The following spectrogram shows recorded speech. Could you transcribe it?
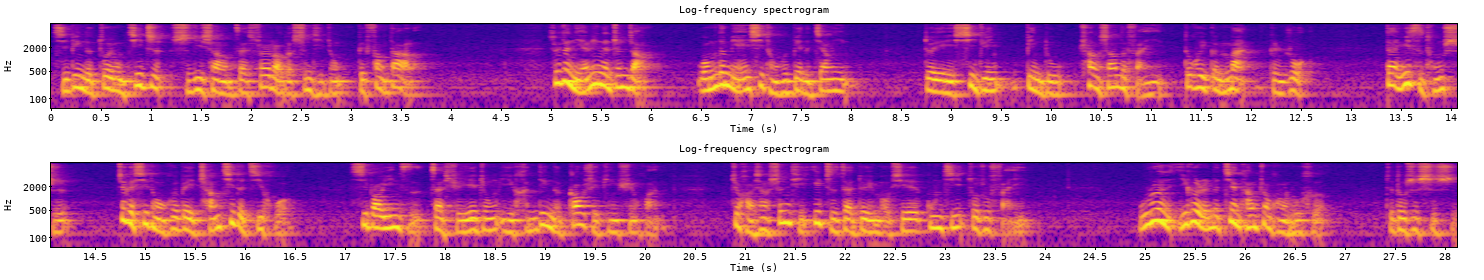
疾病的作用机制实际上在衰老的身体中被放大了。随着年龄的增长，我们的免疫系统会变得僵硬，对细菌、病毒、创伤的反应都会更慢、更弱。但与此同时，这个系统会被长期的激活，细胞因子在血液中以恒定的高水平循环，就好像身体一直在对某些攻击做出反应。无论一个人的健康状况如何，这都是事实。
